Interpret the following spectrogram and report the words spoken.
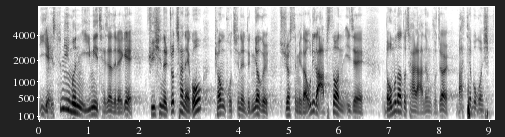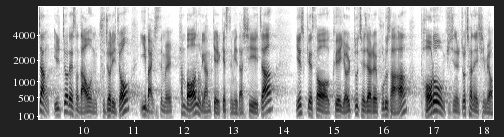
이 예수님은 이미 제자들에게 귀신을 쫓아내고 병 고치는 능력을 주셨습니다. 우리가 앞선 이제 너무나도 잘 아는 구절 마태복음 10장 1절에서 나온 구절이죠. 이 말씀을 한번 우리가 함께 읽겠습니다. 시작. 예수께서 그의 열두 제자를 부르사 더러운 귀신을 쫓아내시며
